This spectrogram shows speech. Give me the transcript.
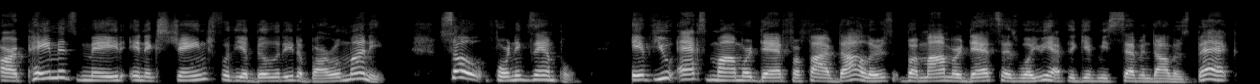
are payments made in exchange for the ability to borrow money. So, for an example, if you ask mom or dad for $5, but mom or dad says, well, you have to give me $7 back,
